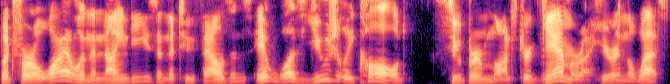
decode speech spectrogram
But for a while in the 90s and the 2000s, it was usually called Super Monster Gamera here in the West.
